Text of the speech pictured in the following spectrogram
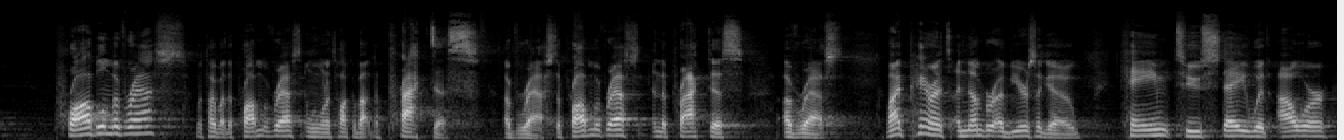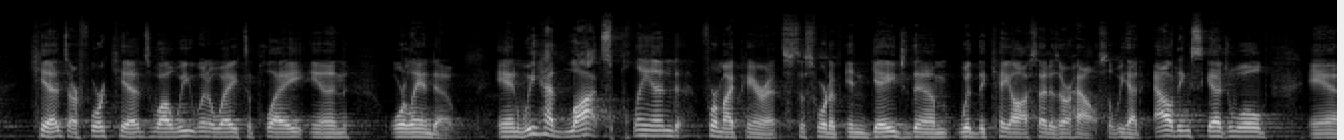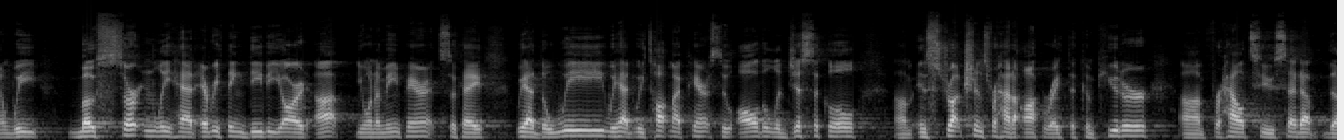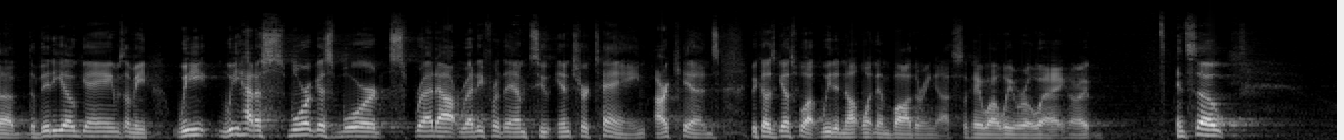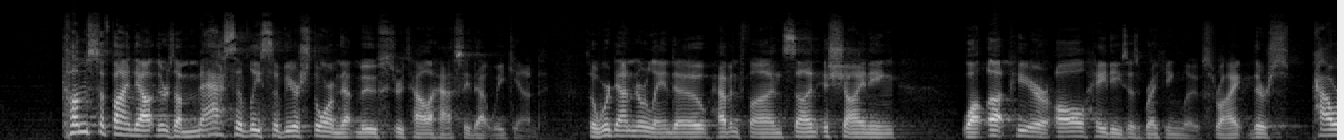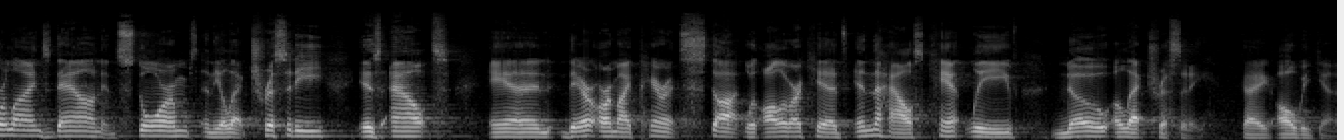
problem of rest. We'll talk about the problem of rest, and we want to talk about the practice of rest. The problem of rest and the practice of rest. My parents, a number of years ago, came to stay with our kids, our four kids, while we went away to play in Orlando. And we had lots planned for my parents to sort of engage them with the chaos that is our house. So we had outings scheduled, and we most certainly had everything DVR'd up. You know what I mean, parents? Okay. We had the Wii. We had we taught my parents through all the logistical um, instructions for how to operate the computer, um, for how to set up the, the video games. I mean, we, we had a smorgasbord spread out ready for them to entertain our kids because guess what? We did not want them bothering us, okay, while we were away, all right? And so, comes to find out there's a massively severe storm that moves through Tallahassee that weekend. So, we're down in Orlando having fun, sun is shining, while up here, all Hades is breaking loose, right? There's power lines down and storms, and the electricity is out and there are my parents stuck with all of our kids in the house, can't leave, no electricity, okay, all weekend.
